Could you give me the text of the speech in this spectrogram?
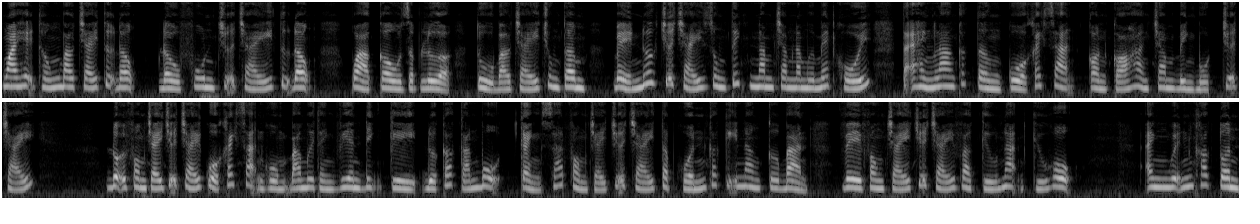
Ngoài hệ thống báo cháy tự động, đầu phun chữa cháy tự động, quả cầu dập lửa, tủ báo cháy trung tâm, bể nước chữa cháy dung tích 550 mét khối, tại hành lang các tầng của khách sạn còn có hàng trăm bình bột chữa cháy. Đội phòng cháy chữa cháy của khách sạn gồm 30 thành viên định kỳ được các cán bộ cảnh sát phòng cháy chữa cháy tập huấn các kỹ năng cơ bản về phòng cháy chữa cháy và cứu nạn cứu hộ. Anh Nguyễn Khắc Tuân,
